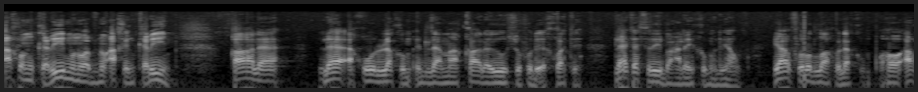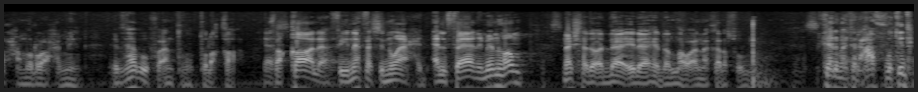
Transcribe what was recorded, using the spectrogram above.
أخ كريم وابن أخ كريم. قال لا أقول لكم إلا ما قال يوسف لإخوته. لا تثريب عليكم اليوم. يغفر الله لكم وهو أرحم الراحمين. اذهبوا فأنتم الطلقاء. فقال في نفس واحد ألفان منهم نشهد أن لا إله إلا الله وأنك رسول الله. كلمة العفو تلك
